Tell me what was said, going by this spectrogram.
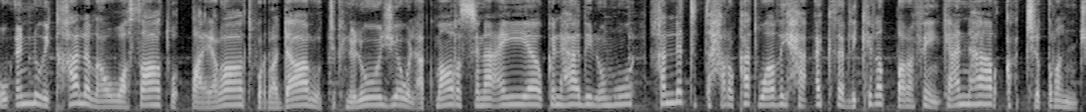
وأنه إدخال الغواصات والطائرات والرادار والتكنولوجيا والأقمار الصناعية وكل هذه الأمور خلت التحركات واضحة أكثر لكلا الطرفين كأنها رقعة شطرنج.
